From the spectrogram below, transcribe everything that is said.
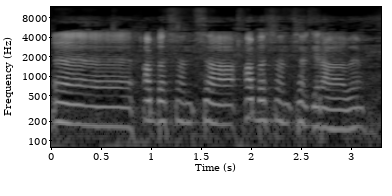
eh, abbastanza, abbastanza grave.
